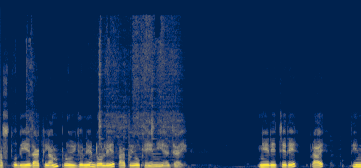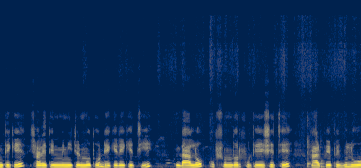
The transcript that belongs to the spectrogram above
আস্ত দিয়ে রাখলাম, প্রয়োজনে ডলে পাতেও খেয়ে নেওয়া যায়। নেড়ে চেড়ে প্রায় তিন থেকে সাড়ে তিন মিনিটের মতো ঢেকে রেখেছি। ডালও খুব সুন্দর ফুটে এসেছে আর পেঁপেগুলোও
